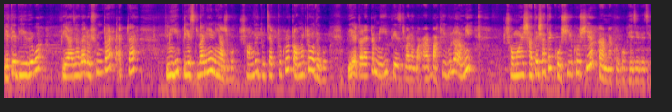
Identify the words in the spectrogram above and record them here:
এতে দিয়ে দেবো পেঁয়াজ, আদা রসুনটার একটা মিহি পেস্ট বানিয়ে নিয়ে আসব। সঙ্গে দু চার টুকরো টমেটোও দেবো। দিয়ে এটার একটা মিহি পেস্ট বানাবো। আর বাকিগুলো আমি সময়ের সাথে সাথে কষিয়ে কষিয়ে রান্না করব ভেজে ভেজে।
